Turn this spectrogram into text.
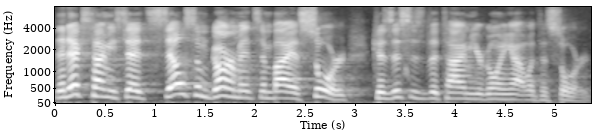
The next time he said, Sell some garments and buy a sword, because this is the time you're going out with a sword.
